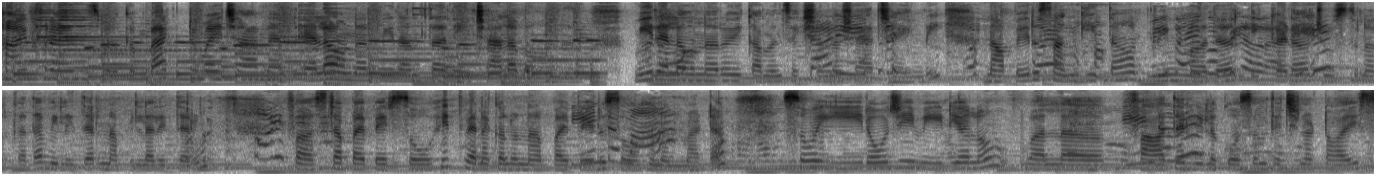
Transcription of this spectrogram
Hi friends welcome back to my channel ఎలా ఉన్నారు మీరంతా? నేను చాలా బాగున్నాను. మీరు ఎలా ఉన్నారో ఈ కామెంట్ సెక్షన్లో షేర్ చేయండి. నా పేరు సంగీత డ్రీమ్ మదర్ ఇక్కడ చూస్తున్నారు కదా వీళ్ళిద్దరు నా పిల్లలిద్దరు. ఫస్ట్ అబ్బాయి పేరు సోహిత్ వెనకలు ఉన్న అబ్బాయి పేరు సోహన్ అనమాట సో ఈ రోజు ఈ వీడియోలో వాళ్ళ ఫాదర్ వీళ్ళ కోసం తెచ్చిన టాయ్స్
